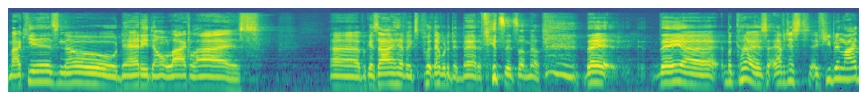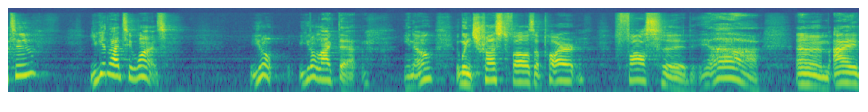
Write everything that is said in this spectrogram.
My kids know Daddy don't like lies. Uh, because I have put that would have been bad if he'd said something else. They, they, uh, because I've just if you've been lied to, you get lied to once. You don't you don't like that, you know? When trust falls apart, falsehood, yeah. Um, I,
